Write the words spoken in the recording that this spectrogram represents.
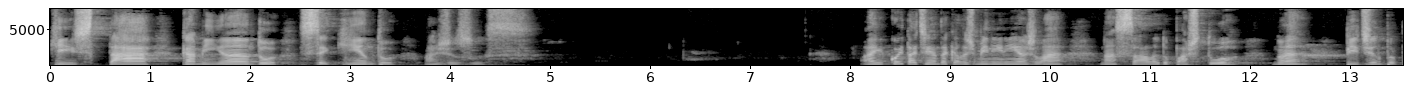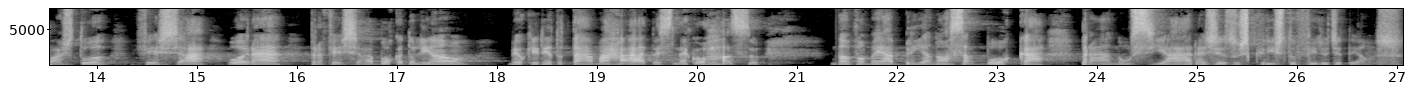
que está caminhando, seguindo a Jesus. Aí, coitadinha daquelas menininhas lá na sala do pastor, não é? Pedindo para o pastor fechar, orar para fechar a boca do leão. Meu querido, está amarrado esse negócio. Nós vamos abrir a nossa boca para anunciar a Jesus Cristo, Filho de Deus.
